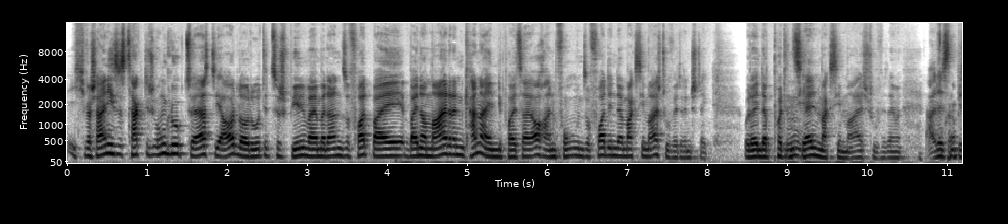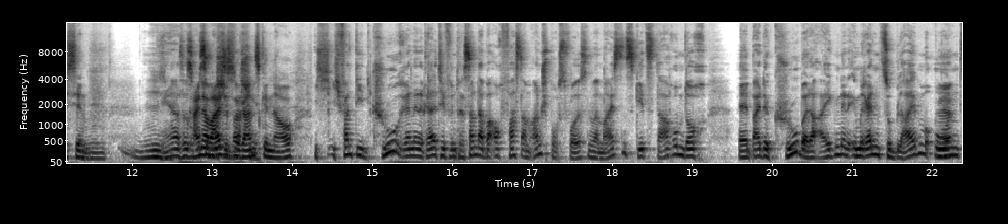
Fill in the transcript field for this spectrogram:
Ich, wahrscheinlich ist es taktisch unklug, zuerst die Outlaw-Route zu spielen, weil man dann sofort bei, bei normalen Rennen kann einen die Polizei auch anfunken und sofort in der Maximalstufe drinsteckt. Oder in der potenziellen Maximalstufe. sagen wir. Alles ein bisschen. Ja, das ist ein keiner bisschen weiß es so ganz genau. Ich, ich fand die Crew-Rennen relativ interessant, aber auch fast am anspruchsvollsten, weil meistens geht es darum, doch äh, bei der Crew, bei der eigenen, im Rennen zu bleiben und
